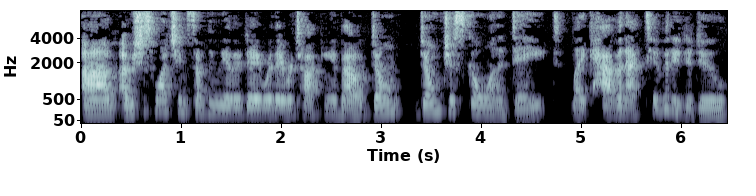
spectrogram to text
Um, I was just watching something the other day where they were talking about don't don't just go on a date, like have an activity to do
